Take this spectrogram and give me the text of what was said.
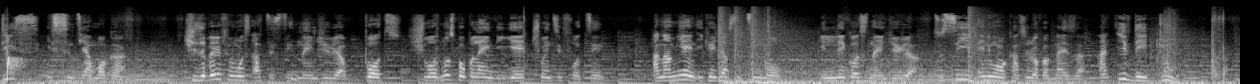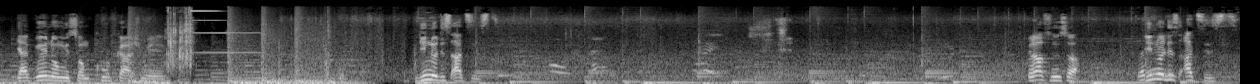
This is Cynthia Morgan. She's a very famous artist in Nigeria, but she was most popular in the year 2014. And I'm here in Ikeja City Mall in Lagos, Nigeria, to see if anyone can still recognize her. And if they do, they are going on with some cool cash, man. Do you know this artist? Good afternoon, sir. Do you know this artist?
